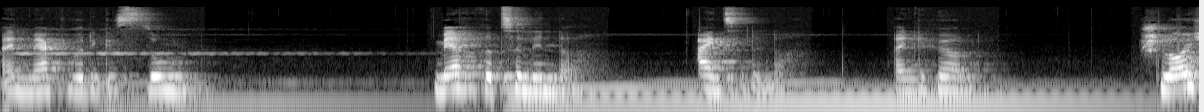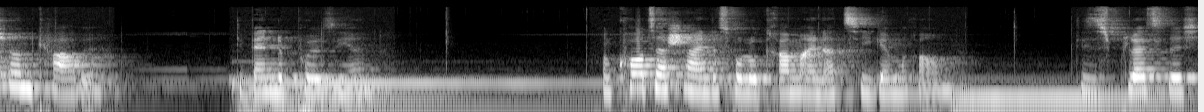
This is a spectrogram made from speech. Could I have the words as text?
ein merkwürdiges Summen, mehrere Zylinder, ein Zylinder, ein Gehirn, Schläuche und Kabel, die Wände pulsieren. Und kurz erscheint das Hologramm einer Ziege im Raum, die sich plötzlich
